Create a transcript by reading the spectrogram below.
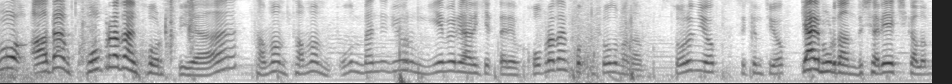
Bu adam kobradan korktu ya. Tamam tamam. Oğlum ben de diyorum niye böyle hareketler yap? Kobradan korkmuş oğlum adam. Sorun yok, sıkıntı yok. Gel buradan dışarıya çıkalım.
